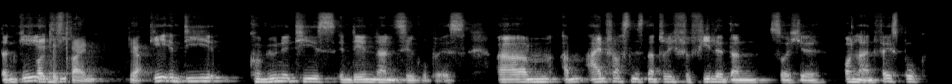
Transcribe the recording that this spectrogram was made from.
Dann geh Solltest rein. Ja. Geh in die Communities, in denen deine Zielgruppe ist. Ähm, am einfachsten ist natürlich für viele dann solche Online-Facebook-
